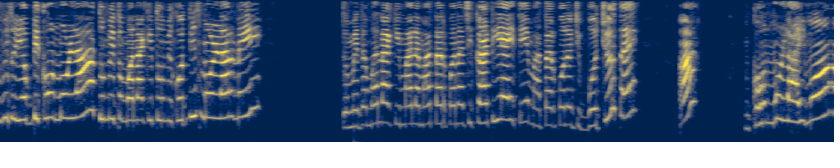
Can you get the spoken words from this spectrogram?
तुम्ही तो एफडी कोण मोडला? तुम्ही तर म्हणा की तुम्ही कधीच मोडणार नाही. तुम्ही तर म्हणा की मला म्हातारपणाची काठी आहे ते म्हातारपणाची बचत आहे. हा? कोण मोडला आहे मग?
